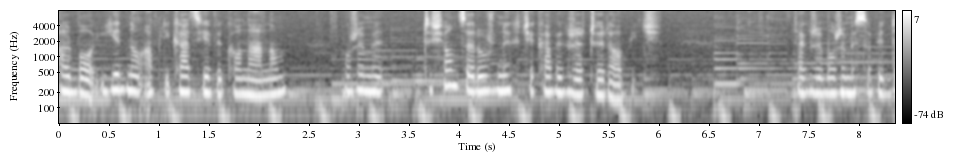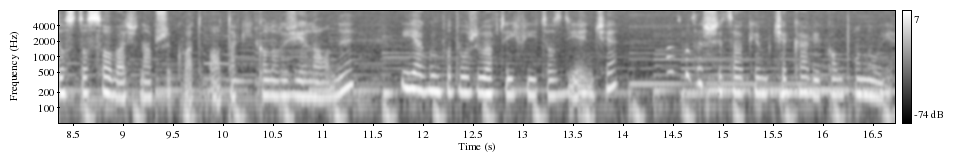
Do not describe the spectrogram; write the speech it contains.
albo jedną aplikację wykonaną, możemy tysiące różnych ciekawych rzeczy robić. Także możemy sobie dostosować na przykład o taki kolor zielony i jakbym podłożyła w tej chwili to zdjęcie, no to też się całkiem ciekawie komponuje.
